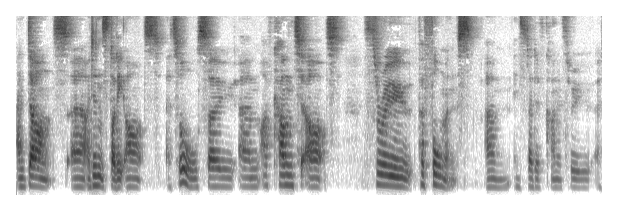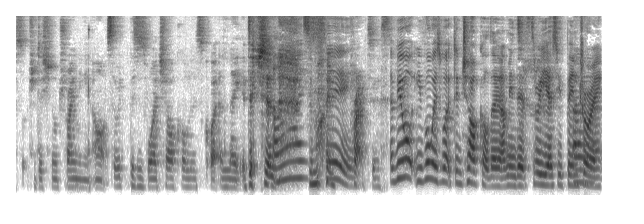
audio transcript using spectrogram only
and dance. Uh, I didn't study arts at all. So um, I've come to art through performance um, instead of kind of through a sort of traditional training in art. So this is why charcoal is quite a late addition I to my see. practice. Have you? You've always worked in charcoal, though. I mean, the three years you've been Uh, drawing.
